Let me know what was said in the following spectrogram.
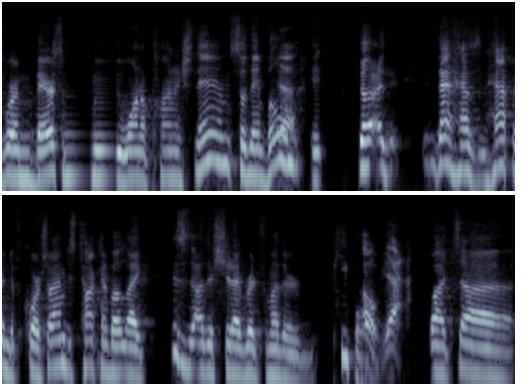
we're embarrassed and we want to punish them. So then, boom, Yeah. it no, I- that hasn't happened, of course. So I'm just talking about like this is the other shit I've read from other people. oh yeah but uh,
